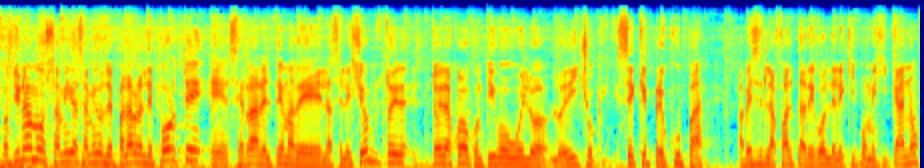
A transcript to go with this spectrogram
Continuamos, amigas, amigos de Palabra del Deporte. Eh, cerrar el tema de la selección. Estoy, estoy de acuerdo contigo, Hugo, y lo, lo he dicho. Sé que preocupa a veces la falta de gol del equipo mexicano.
